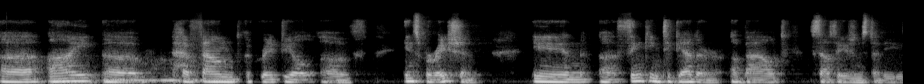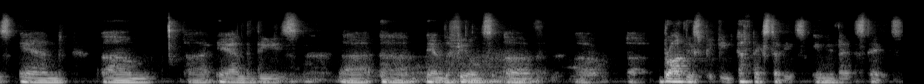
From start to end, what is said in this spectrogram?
uh, I uh, have found a great deal of inspiration in uh, thinking together about South Asian studies and um, uh, and these uh, uh, and the fields of broadly speaking ethnic studies in the United States.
